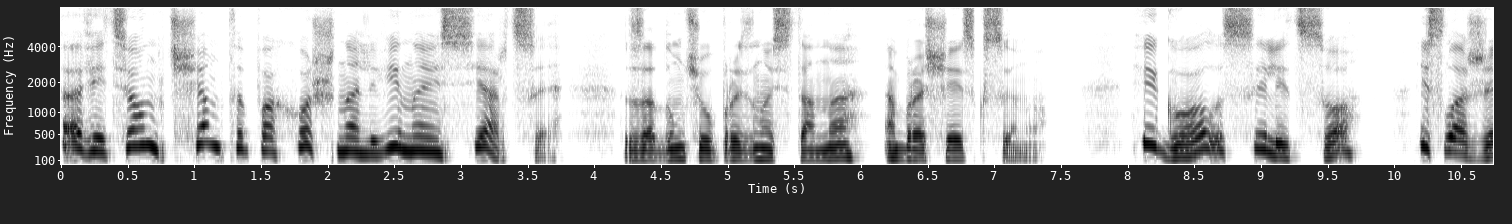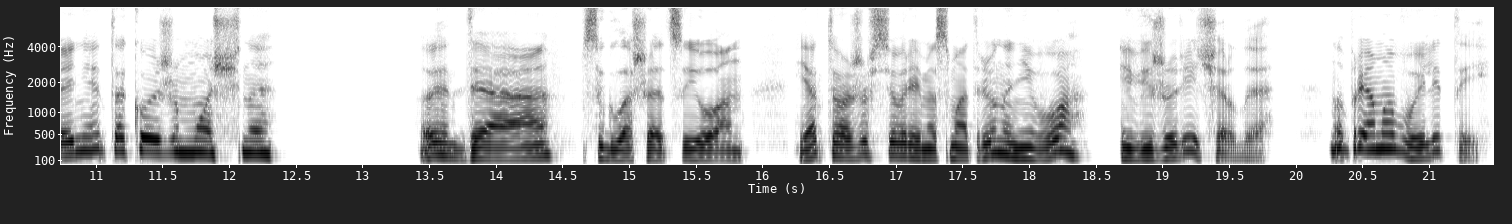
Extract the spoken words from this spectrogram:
«А ведь он чем-то похож на львиное сердце», — задумчиво произносит она, обращаясь к сыну. «И голос, и лицо, и сложение такое же мощное». «Э, «Да», — соглашается Иоанн, — «я тоже все время смотрю на него и вижу Ричарда. Ну, прямо вылитый».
